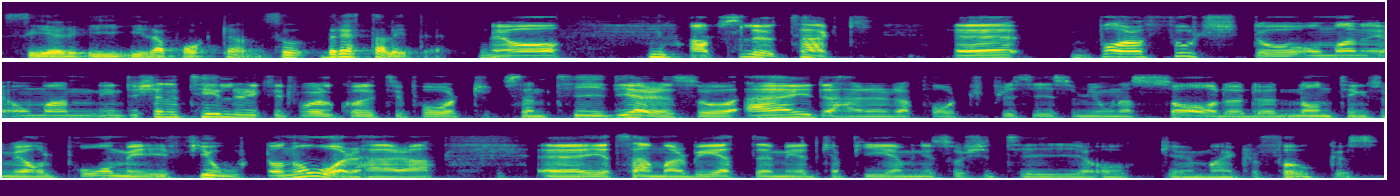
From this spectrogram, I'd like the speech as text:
ser i rapporten. så Berätta lite. Mm. Ja, absolut. Tack. Eh, bara först då, om man inte känner till riktigt World Quality Report sedan tidigare så är ju det här en rapport, precis som Jonas sa då, någonting som vi har hållit på med i 14 år här eh, i ett samarbete med Capgemini, Society och eh, Microfocus.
